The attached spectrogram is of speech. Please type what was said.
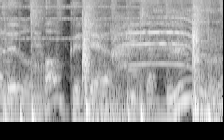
a little polka dance, keep the blues.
